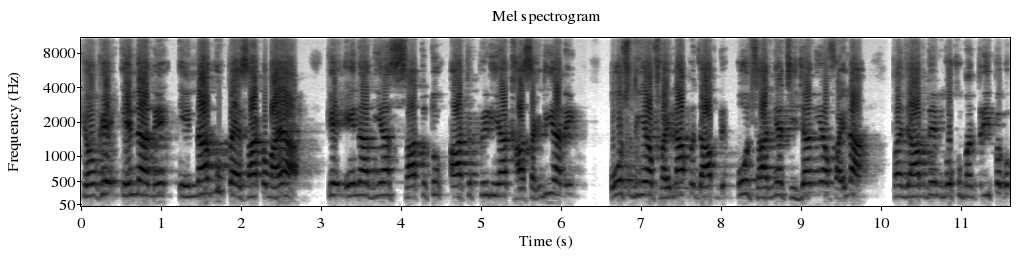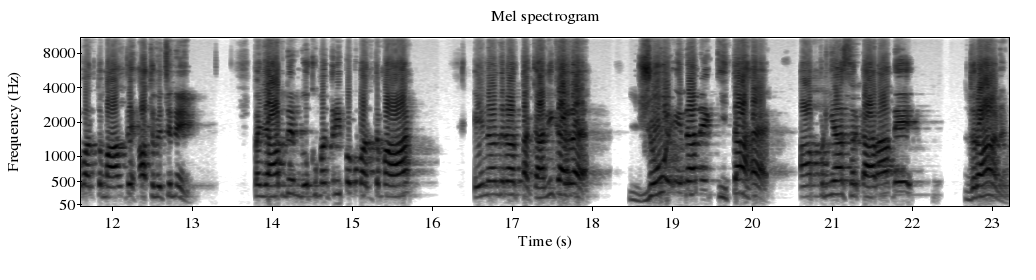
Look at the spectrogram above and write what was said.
ਕਿਉਂਕਿ ਇਹਨਾਂ ਨੇ ਇੰਨਾ ਕੁ ਪੈਸਾ ਕਮਾਇਆ ਕਿ ਇਹਨਾਂ ਦੀਆਂ 7 ਤੋਂ 8 ਪੀੜ੍ਹੀਆਂ ਖਾ ਸਕਦੀਆਂ ਨੇ। ਉਸ ਦੀਆਂ ਫਾਈਲਾਂ ਪੰਜਾਬ ਦੇ ਉਹ ਸਾਰੀਆਂ ਚੀਜ਼ਾਂ ਦੀਆਂ ਫਾਈਲਾਂ ਪੰਜਾਬ ਦੇ ਮੁੱਖ ਮੰਤਰੀ ਭਗਵੰਤ ਮਾਨ ਦੇ ਹੱਥ ਵਿੱਚ ਨੇ। ਪੰਜਾਬ ਦੇ ਮੁੱਖ ਮੰਤਰੀ ਭਗਵੰਤ ਮਾਨ ਇਹਨਾਂ ਦੇ ਨਾਲ ਧੱਕਾ ਨਹੀਂ ਕਰ ਰਿਹਾ। ਜੋ ਇਹਨਾਂ ਨੇ ਕੀਤਾ ਹੈ, ਆਪਣੀਆਂ ਸਰਕਾਰਾਂ ਦੇ ਦੌਰਾਨ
